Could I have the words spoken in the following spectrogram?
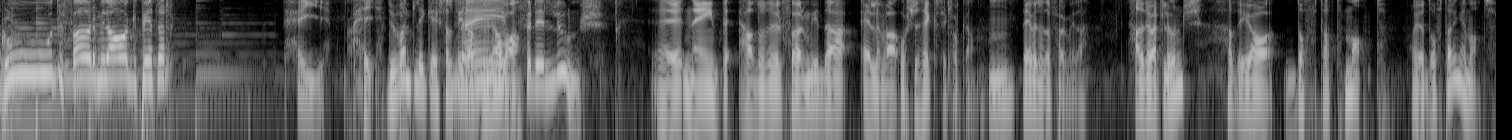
God förmiddag Peter! Hej. Hej, du var inte lika exalterad som jag var. Nej, för det är lunch. Eh, nej, inte. Hallå, det är väl förmiddag 11 och 26 är klockan. Det är väl ändå förmiddag. Hade det varit lunch hade jag doftat mat. Och jag doftar ingen mat.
